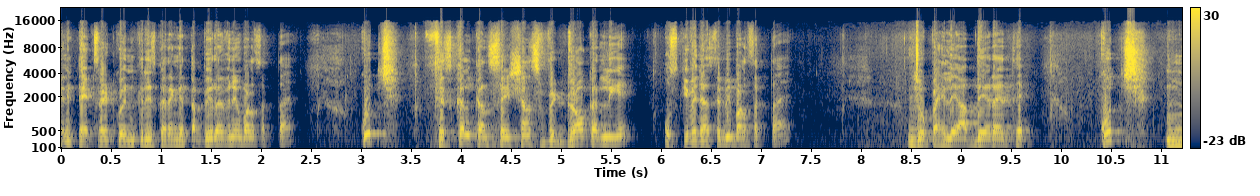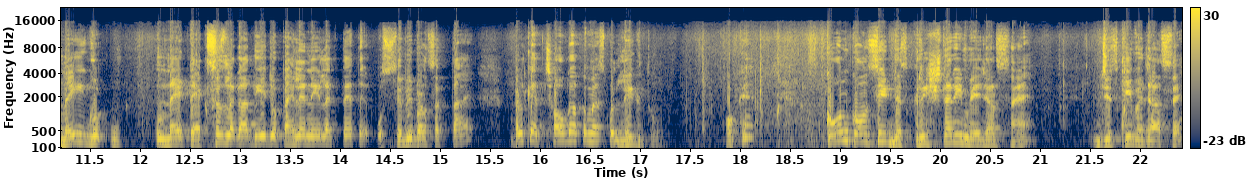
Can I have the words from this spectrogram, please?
इन टैक्स रेट को इंक्रीज करेंगे, तब भी रेवेन्यू बढ़ सकता है। कुछ फ़िज़िकल कंसेशन विड्रॉ कर लिए, उसकी वजह से भी बढ़ सकता है। जो पहले आप दे रहे थे, कुछ नई नए टैक्सेस लगा दिए जो पहले नहीं लगते थे, उससे भी बढ़ सकता है। बल्कि अच्छा होगा कि मैं इसको लिख दूँ। ओके कौन कौन सी डिस्क्रिशनरी मेजर्स हैं जिसकी वजह से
